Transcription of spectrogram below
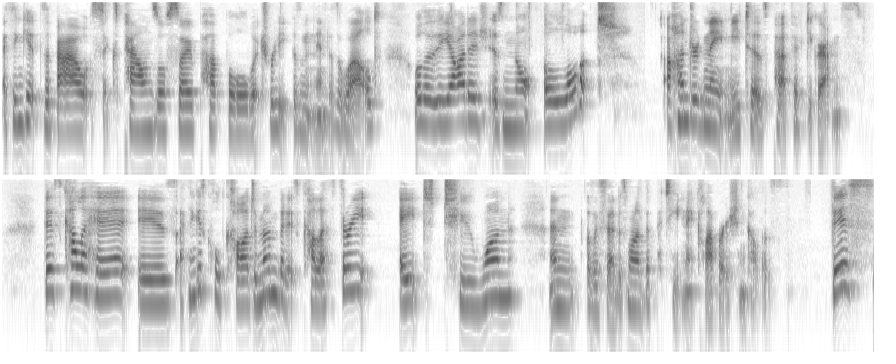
I think it's about six pounds or so per ball, which really isn't the end of the world. Although the yardage is not a lot, 108 meters per 50 grams. This color here is, I think it's called Cardamom, but it's color 3821. And as I said, it's one of the Petite Knit collaboration colors. This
